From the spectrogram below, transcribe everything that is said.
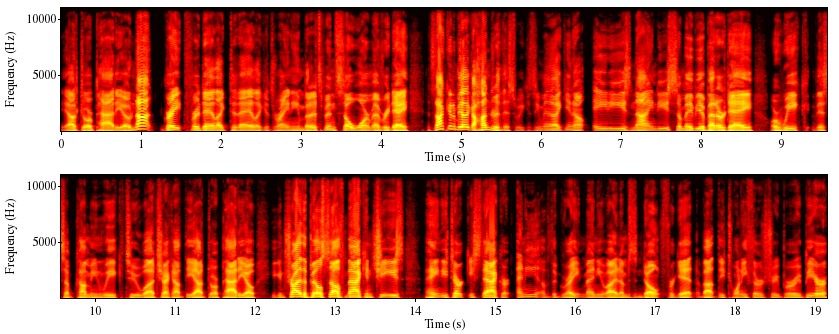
The outdoor patio, not great for a day like today, like it's raining, but it's been so warm every day. It's not going to be like 100 this week. It's going to be like, you know, 80s, 90s. So maybe a better day or week this upcoming week to uh, check out the outdoor patio. You can try the Bill Self mac and cheese, the Haney turkey stack, or any of the great menu items. And don't forget about the 23rd Street Brewery beer,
